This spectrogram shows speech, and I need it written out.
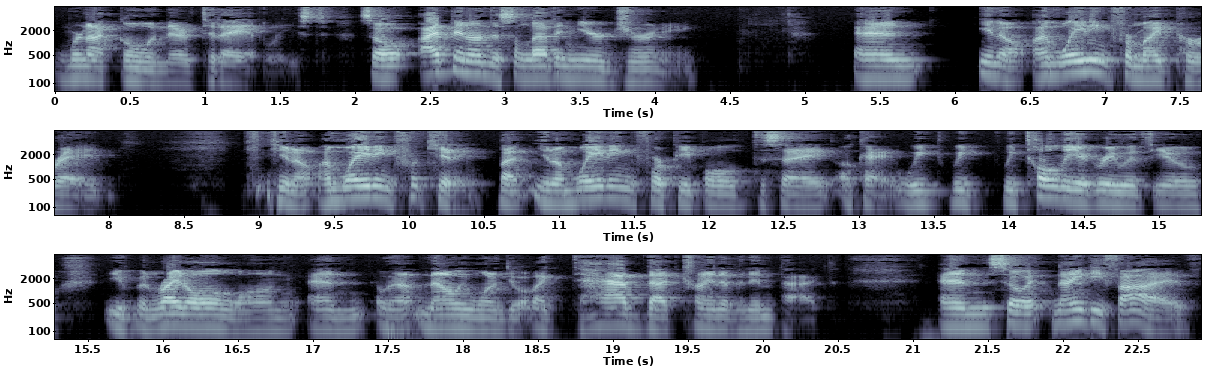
we're not going there today at least. So I've been on this 11 year journey. And you know I'm waiting for my parade you know i'm waiting for kidding but you know i'm waiting for people to say okay we we we totally agree with you. You've been right all along and now we want to do it like to have that kind of an impact. And so at 95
